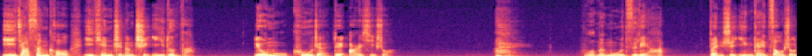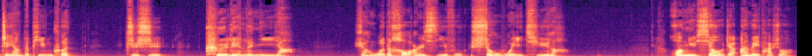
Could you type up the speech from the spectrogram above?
一家三口一天只能吃一顿饭。刘母哭着对儿媳说：“哎，我们母子俩，本是应该遭受这样的贫困，只是可怜了你呀，让我的好儿媳妇受委屈了。”皇女笑着安慰他说：“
